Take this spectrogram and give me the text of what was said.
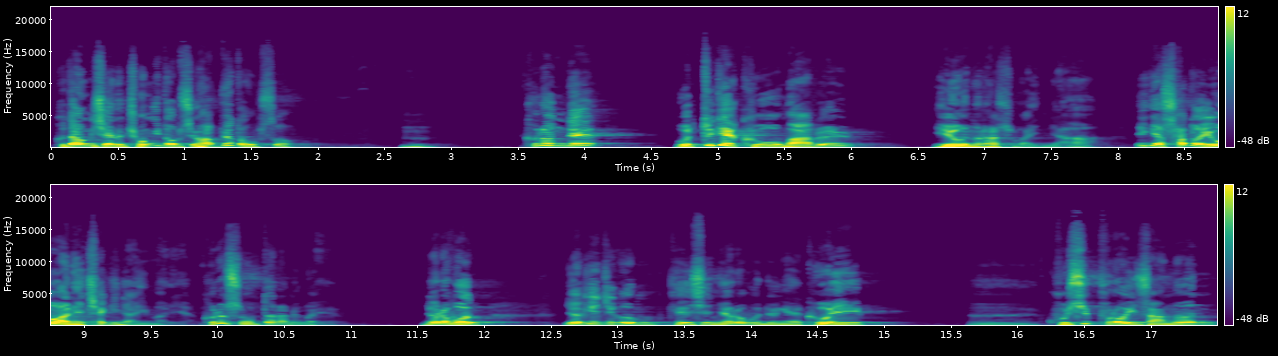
그 당시에는 종이도 없어요. 화폐도 없어. 음. 그런데 어떻게 그 말을 예언을 할 수가 있냐? 이게 사도 요한의 책이냐 이 말이에요. 그럴 수 없다라는 거예요. 여러분, 여기 지금 계신 여러분 중에 거의 90% 어, 이상은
